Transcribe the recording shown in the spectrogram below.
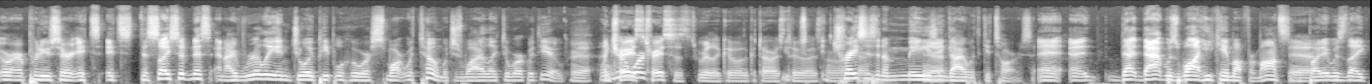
or a producer, it's it's decisiveness, and I really enjoy people who are smart with tone, which is why I like to work with you. Yeah, When and Trace work- Trace is really good with guitars too. I Tr- something like Trace that. is an amazing Yeah. guy with guitars, and, and that that was why he came up for Monster. Yeah. But it was like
